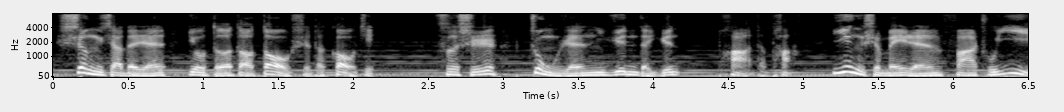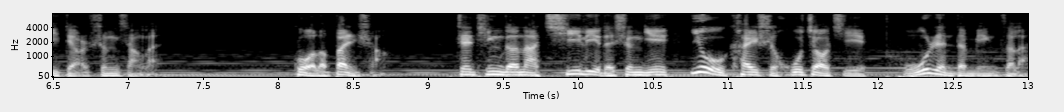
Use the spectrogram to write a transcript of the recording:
剩下的人又得到道士的告诫。此时众人晕的晕，怕的怕，硬是没人发出一点声响来。过了半晌，只听得那凄厉的声音又开始呼叫起仆人的名字来，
